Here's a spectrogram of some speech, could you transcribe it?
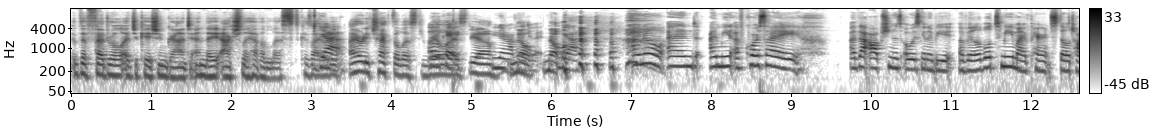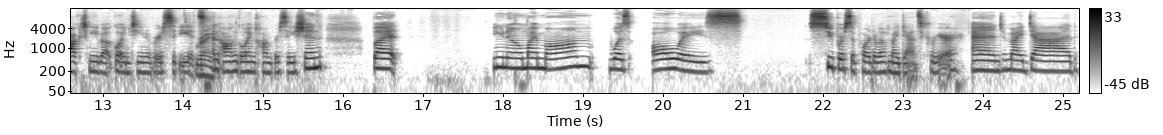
the federal education grant, and they actually have a list because I Yeah. already, I already checked the list and oh, realized, yeah, You're not no, gonna do it. no, Yeah. I know, and I mean, of course, I that option is always going to be available to me. My parents still talk to me about going to university. It's Right. an ongoing conversation, but you know, my mom was always super supportive of my dance career, and my dad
